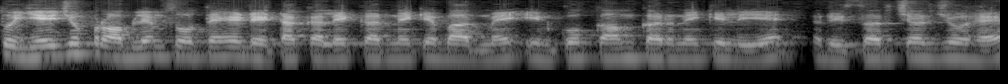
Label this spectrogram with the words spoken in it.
तो ये जो प्रॉब्लम्स होते हैं डेटा कलेक्ट करने के बाद में, इनको कम करने के लिए रिसर्चर जो है,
